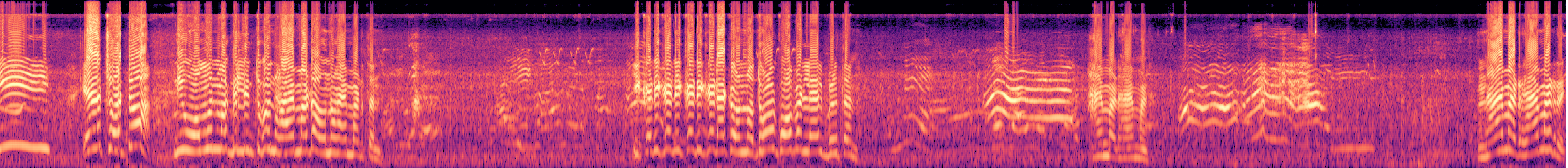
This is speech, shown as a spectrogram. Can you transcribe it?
ಈ, ಏ ಚೋಟು, ನೀವು ಒಮ್ಮನ ಮಗಲ್ ನಿಂತ್ಕೊಂಡು ಹಾಯ್ ಮಾಡು, ಅವನು ಹಾಯ್ ಮಾಡ್ತಾನೆ. ಈ ಕಡೆ ಕಡೆ ಈ ಕಡೆ ಕಡೆ ಅವ್ನು ಹೊತ್ಕೊಳಕ್ ಹೋಗ್ಬಿಡ್ಲ, ಅಲ್ಲಿ ಬೀಳ್ತಾನೆ. ಹಾಯ್ ಮಾಡಿ ಹಾಯ್ ಮಾಡಿ. ಹಾಯ್ ಮಾಡ್ರಿ ಹಾಯ್ ಮಾಡ್ರಿ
